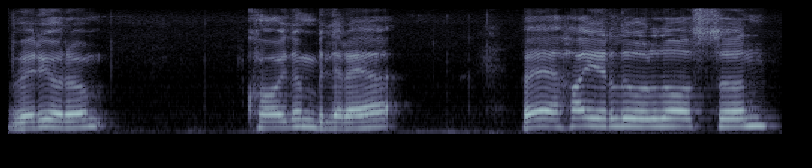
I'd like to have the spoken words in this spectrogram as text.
veriyorum. Koydum 1 liraya. Ve hayırlı uğurlu olsun.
